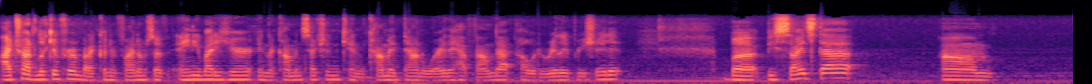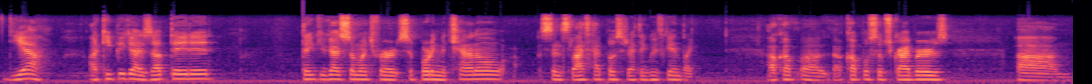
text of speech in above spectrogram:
I tried looking for them, but I couldn't find them. So if anybody here in the comment section can comment down where they have found that, I would really appreciate it. But besides that, um, yeah, I'll keep you guys updated. Thank you guys so much for supporting the channel. Since last I posted, I think we've gained like a couple uh, a couple subscribers. Um,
